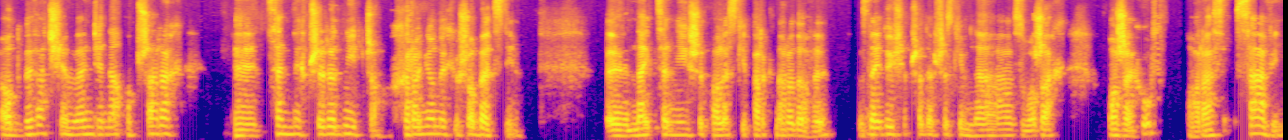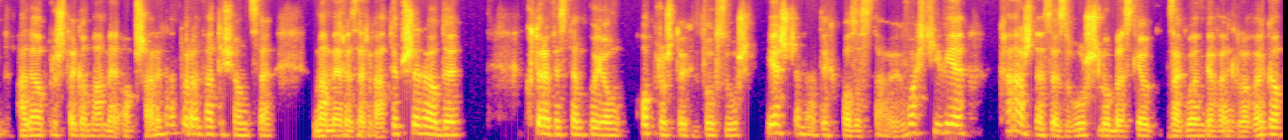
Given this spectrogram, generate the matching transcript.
odbywać się będzie na obszarach e, cennych przyrodniczo, chronionych już obecnie. E, Najcenniejszy Poleski Park Narodowy znajduje się przede wszystkim na złożach orzechów oraz sawin, ale oprócz tego mamy obszary Natura 2000, mamy rezerwaty przyrody, które występują oprócz tych dwóch złóż jeszcze na tych pozostałych. Właściwie każde ze złóż lubelskiego zagłębia węglowego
